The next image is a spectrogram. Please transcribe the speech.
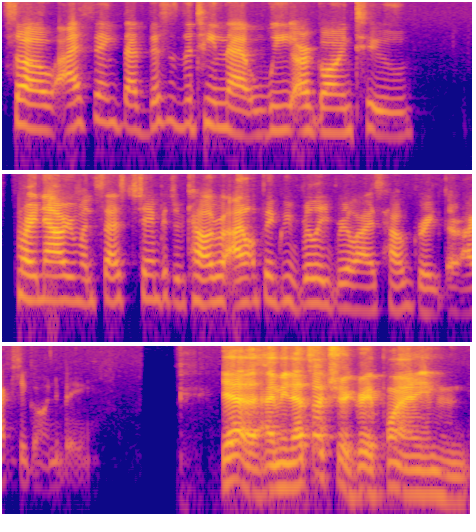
So I think that this is the team that we are going to right now everyone says championship caliber. I don't think we really realize how great they're actually going to be. Yeah, I mean that's actually a great point. I didn't even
